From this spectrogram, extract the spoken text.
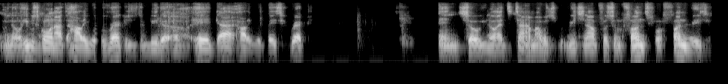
you know he was going out to hollywood records to be the uh, head guy at hollywood basic records and so you know at the time i was reaching out for some funds for fundraising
